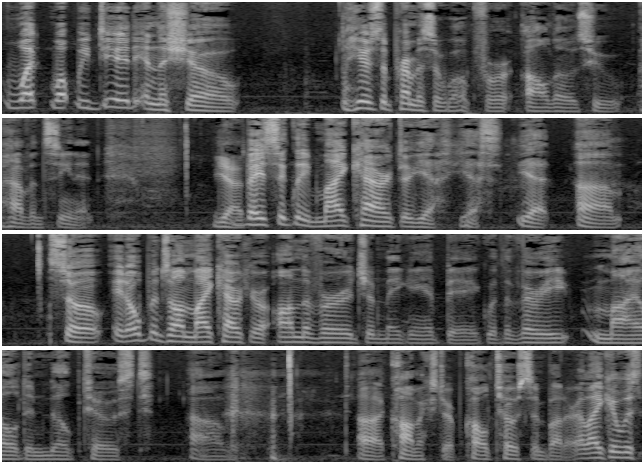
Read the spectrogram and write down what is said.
what what we did in the show. Here's the premise of woke for all those who haven't seen it. yeah, Basically, my character. Yeah, yes, yeah. Um, so it opens on my character on the verge of making it big with a very mild and milk toast. Um, uh, comic strip called Toast and Butter. Like it was,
